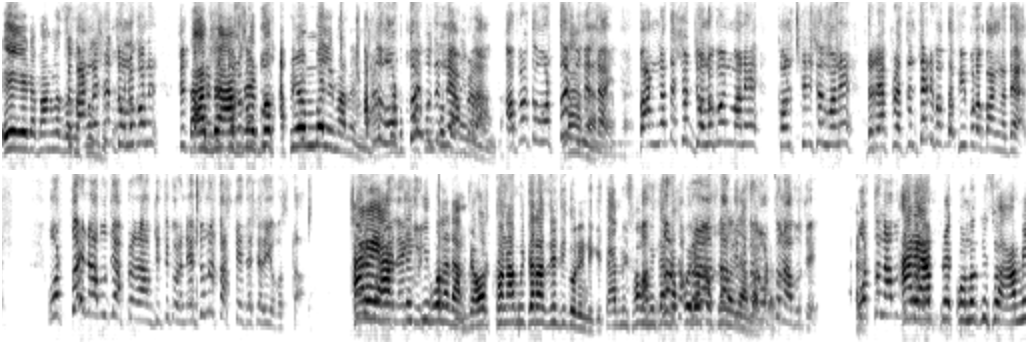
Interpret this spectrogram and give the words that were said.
এই এটা বাংলাদেশের জনগণের আপনারা তো অর্থই বুঝেন নাই। বাংলাদেশের জনগণ মানে কনস্টিটিউশন মানে the representative of the people of Bangladesh অর্থই না বুঝে আপনারা রাজনীতি করেন তো আজকে দেশের এই অবস্থা। আরে Sorry for আপনি কি বলেন আপনি? অর্থ না বুঝে রাজনীতি করেন নাকি? আপনি সংবিধানটা অর্থ পড়ে তো শুনালেন রাজনীতি অর্থ না বুঝে। আরে আপনি কোনো কিছু আমি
